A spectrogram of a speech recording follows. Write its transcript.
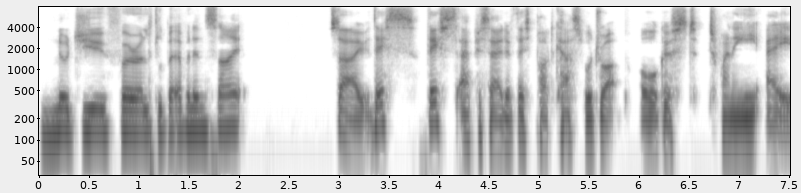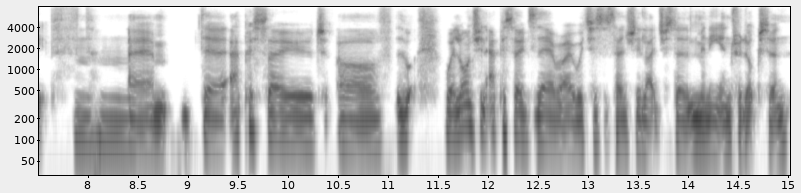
nudge you for a little bit of an insight. So this this episode of this podcast will drop August 28th. Mhm. um, the episode of we're launching episode zero, which is essentially like just a mini introduction,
